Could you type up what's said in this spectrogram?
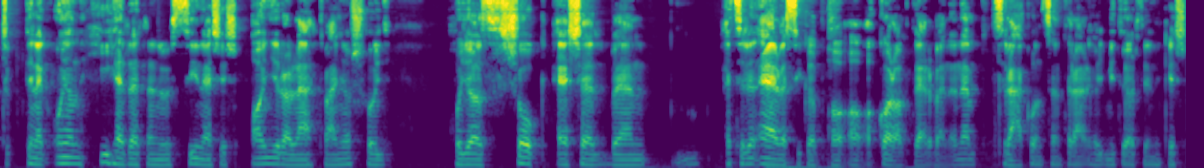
csak tényleg olyan hihetetlenül színes és annyira látványos, hogy, hogy az sok esetben egyszerűen elveszik a, a, a karakterben, nem tudsz rá koncentrálni, hogy mi történik, és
